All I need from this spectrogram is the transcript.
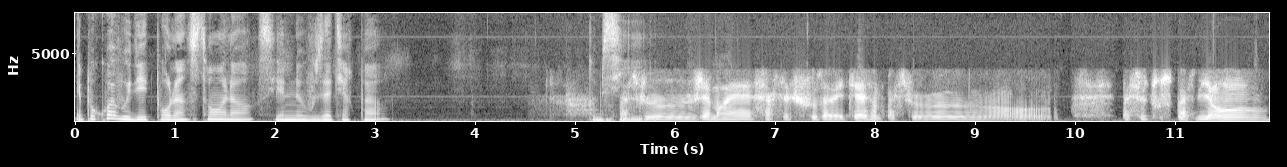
Et pourquoi vous dites pour l'instant alors, si elle ne vous attire pas? Comme si... Parce que j'aimerais faire quelque chose avec elle, parce que, euh, parce que tout se passe bien,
